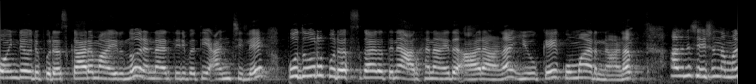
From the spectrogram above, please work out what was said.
പോയിന്റ് ഒരു പുരസ്കാരമായിരുന്നു രണ്ടായിരത്തി ഇരുപത്തി അഞ്ചിലെ പുതൂർ പുരസ്കാരത്തിന് അർഹനായത് ആരാണ്? യു കെ കുമാരനാണ്. അതിനുശേഷം നമ്മൾ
